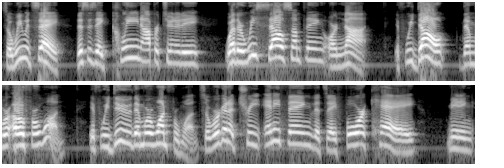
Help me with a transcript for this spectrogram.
So we would say this is a clean opportunity whether we sell something or not. If we don't, then we're 0 for 1. If we do, then we're 1 for 1. So we're going to treat anything that's a 4K, meaning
